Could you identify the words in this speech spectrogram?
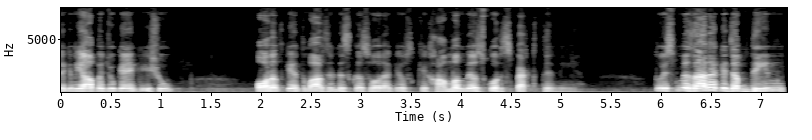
لیکن یہاں پہ چونکہ ایک ایشو عورت کے اعتبار سے ڈسکس ہو رہا ہے کہ اس کے خامن نے اس کو رسپیکٹ دینی ہے۔ تو اس میں ظاہر ہے کہ جب دین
